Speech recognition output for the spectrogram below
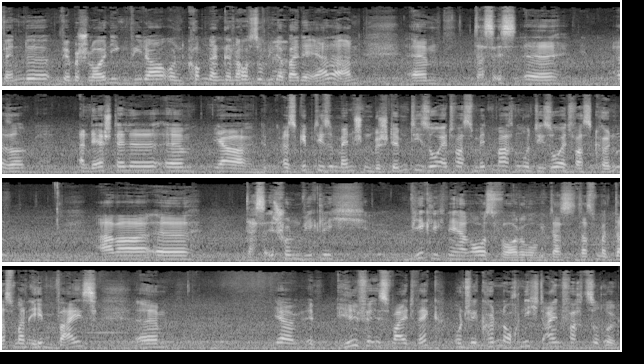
Wende, wir beschleunigen wieder und kommen dann genauso wieder bei der Erde an. Ähm, das ist äh, also an der Stelle, ähm, ja, es gibt diese Menschen bestimmt, die so etwas mitmachen und die so etwas können. Aber äh, das ist schon wirklich, wirklich eine Herausforderung, dass, dass, man, dass man eben weiß, ähm, ja, Hilfe ist weit weg und wir können auch nicht einfach zurück.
